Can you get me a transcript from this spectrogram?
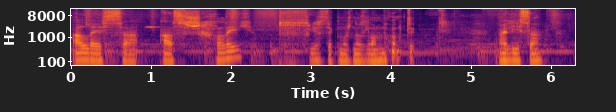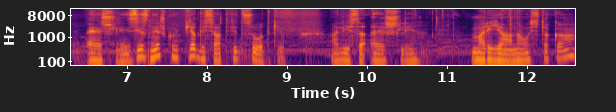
Алеса Асшлей. Пф, Язик можна зламати. Аліса Ешлі зі знижкою 50%. Аліса Ешлі. Мар'яна ось така.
